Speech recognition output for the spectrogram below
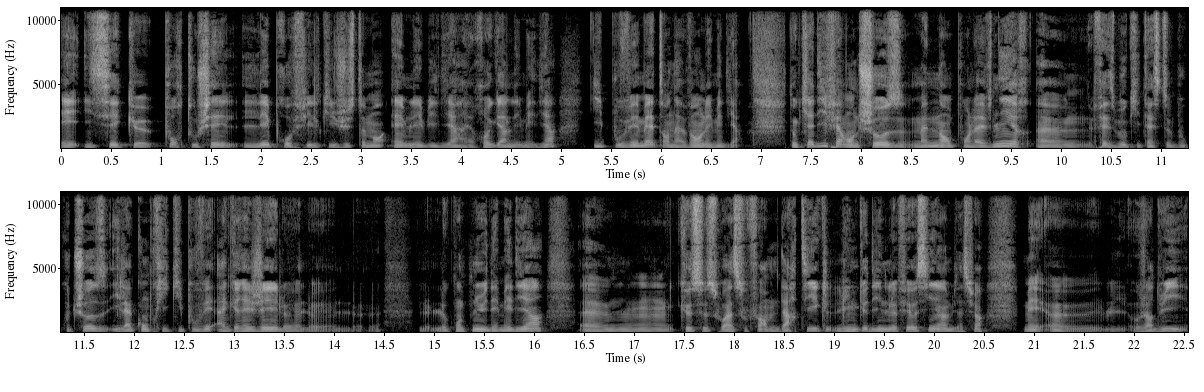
et il sait que pour toucher les profils qui justement aiment les médias et regardent les médias, il pouvait mettre en avant les médias. Donc il y a différentes choses maintenant pour l'avenir. Euh, Facebook, il teste beaucoup de choses. Il a compris qu'il pouvait agréger le, le contenu des médias, euh, que ce soit sous forme d'articles. LinkedIn le fait aussi, hein, bien sûr. Mais euh, aujourd'hui,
